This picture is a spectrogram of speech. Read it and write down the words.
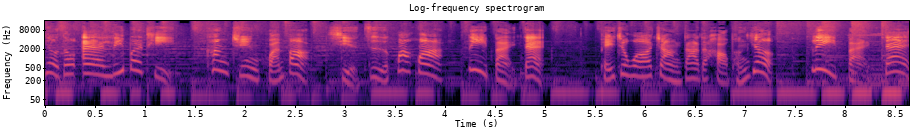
友都爱 Liberty，抗菌环保，写字画画立百代，陪着我长大的好朋友立百代。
